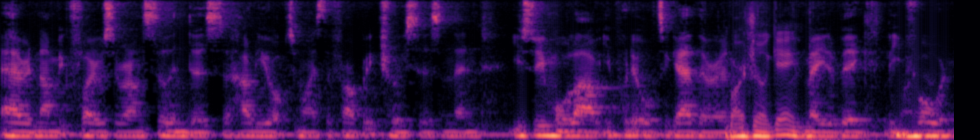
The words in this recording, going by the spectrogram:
aerodynamic flows around cylinders. So how do you optimize the fabric choices? And then you zoom all out, you put it all together, and marginal gain. Made a big leap forward.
